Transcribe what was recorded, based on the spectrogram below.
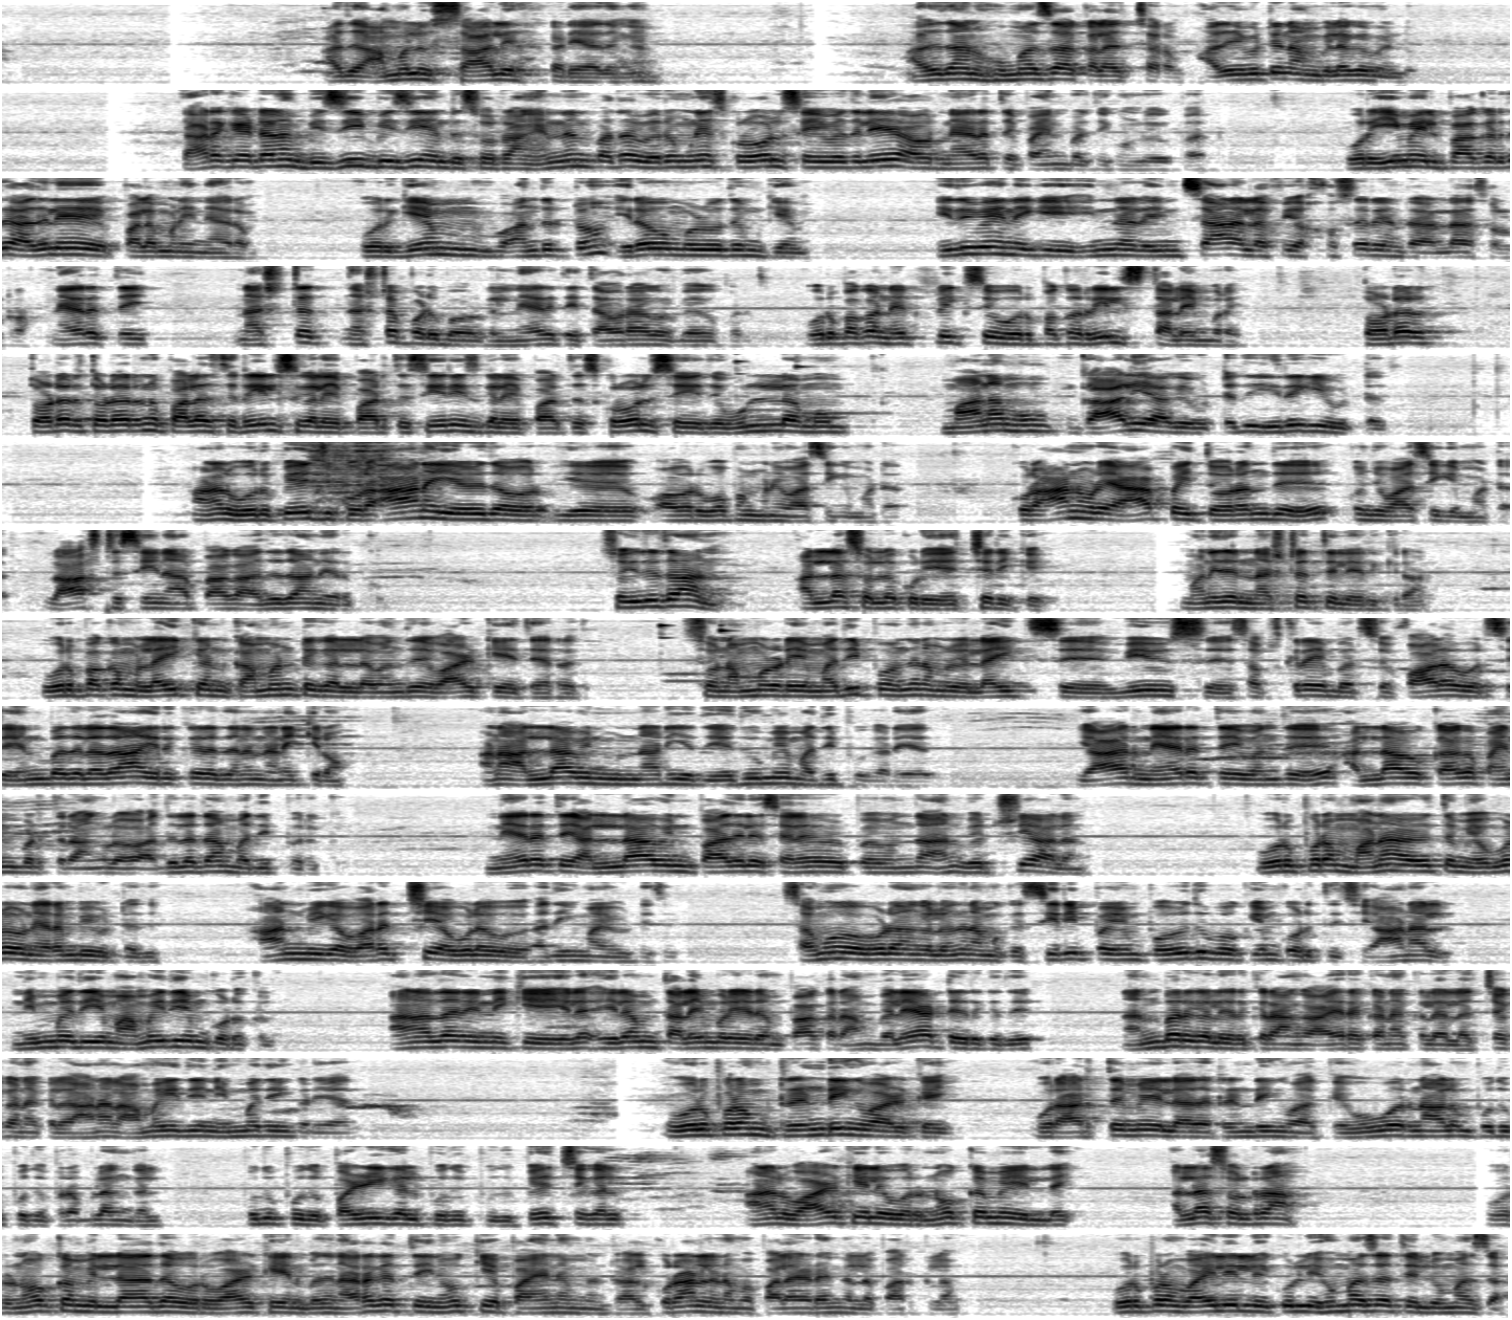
அது அமலு சாலி கிடையாதுங்க. அதுதான் ஹுமசா கலாச்சாரம். அதை விட்டு நாம் விலக வேண்டும். யாரை கேட்டாலும் பிஸி பிஸி என்று சொல்கிறாங்க என்னென்னு பார்த்தா வெறுமனே ஸ்க்ரோல் செய்வதிலே அவர் நேரத்தை பயன்படுத்தி கொண்டு இருப்பார் ஒரு இமெயில் பார்க்குறது அதிலே பல மணி நேரம். ஒரு கேம் வந்துட்டோம் இரவு முழுவதும் கேம் இதுவே இன்றைக்கி இன்னல் இன்சான லஃபி ஹொசர் என்று அல்லாஹ் சொல்கிறான் நேரத்தை நஷ்ட நஷ்டப்படுபவர்கள் நேரத்தை தவறாக உபயோகப்படுத்தி. ஒரு பக்கம் நெட்ஃப்ளிக்ஸு ஒரு பக்கம் ரீல்ஸ் தலைமுறை. தொடர் தொடர் தொடர்னு பல ரீல்ஸ்களை பார்த்து சீரீஸ்களை பார்த்து ஸ்க்ரோல் செய்து உள்ளமும் மனமும் காலியாகிவிட்டது இறுகிவிட்டது. ஆனால் ஒரு பேஜ் குரானை எழுத அவர் அவர் ஓப்பன் பண்ணி வாசிக்க மாட்டார். குரானுடைய ஆப்பை திறந்து கொஞ்சம் வாசிக்க மாட்டார். லாஸ்ட் சீன் ஆப்பாக அதுதான் இருக்கும். ஸோ இதுதான் அல்லாஹ் சொல்லக்கூடிய எச்சரிக்கை. மனிதன் நஷ்டத்தில் இருக்கிறான். ஒரு பக்கம் லைக் அண்ட் கமெண்ட்டுகளில் வந்து வாழ்க்கையை தேடுறது. ஸோ நம்மளுடைய மதிப்பு வந்து நம்மளுடைய லைக்ஸு வியூஸு சப்ஸ்கிரைபர்ஸு ஃபாலோவர்ஸு என்பதில் தான் இருக்கிறதுன்னு நினைக்கிறோம். ஆனால் அல்லாவின் முன்னாடி இது எதுவுமே மதிப்பு கிடையாது. யார் நேரத்தை வந்து அல்லாவுக்காக பயன்படுத்துகிறாங்களோ அதில் தான் மதிப்பு இருக்குது நேரத்தை அல்லாவின் பாதையில் செலவழிப்பவன் தான் வெற்றியாளன். ஒரு புறம் மன அழுத்தம் எவ்வளவு நிரம்பி விட்டது? ஆன்மீக வறட்சி அவ்வளவு அதிகமாகி விட்டது? சமூக ஊடகங்கள் வந்து நமக்கு சிரிப்பையும் பொழுதுபோக்கையும் கொடுத்துச்சு. ஆனால் நிம்மதியும் அமைதியும் கொடுக்கல. ஆனால் தான் இன்றைக்கி இள இளம் தலைமுறையிடம் பார்க்குறான் விளையாட்டு இருக்குது. நண்பர்கள் இருக்கிறாங்க ஆயிரக்கணக்கில் லட்சக்கணக்கில். ஆனால் அமைதியும் நிம்மதியும் கிடையாது. ஒரு புறம் ட்ரெண்டிங் வாழ்க்கை. ஒரு அர்த்தமே இல்லாத ட்ரெண்டிங் வாழ்க்கை. ஒவ்வொரு நாளும் புது புது பிரபலங்கள் புது புது பழிகள் புது புது பேச்சுகள். ஆனால் வாழ்க்கையில் ஒரு நோக்கமே இல்லை. அல்லாஹ் சொல்கிறான் ஒரு நோக்கம் இல்லாத ஒரு வாழ்க்கை என்பது நரகத்தை நோக்கிய பயணம் என்றால் குரானில் நம்ம பல இடங்களில் பார்க்கலாம். ஒரு புறம் வயலில் குள்ளி ஹுமசத்தில் ஹுமசா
